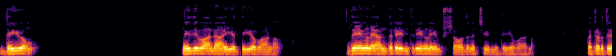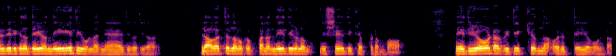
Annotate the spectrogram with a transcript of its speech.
ദൈവം നീതിമാനായ ദൈവമാണ്. ഹൃദയങ്ങളെ അന്തരേന്ദ്രിയങ്ങളെയും ശോധന ചെയ്യുന്ന ദൈവമാണ്. മറ്റിടത്ത് എഴുതിയിരിക്കുന്ന ദൈവം നീതിയുള്ള ന്യായാധിപതിയാണ് ലോകത്തിൽ നമുക്ക് പല നീതികളും നിഷേധിക്കപ്പെടുമ്പോൾ നീതിയോടെ വിധിക്കുന്ന ഒരു ദൈവമുണ്ട്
